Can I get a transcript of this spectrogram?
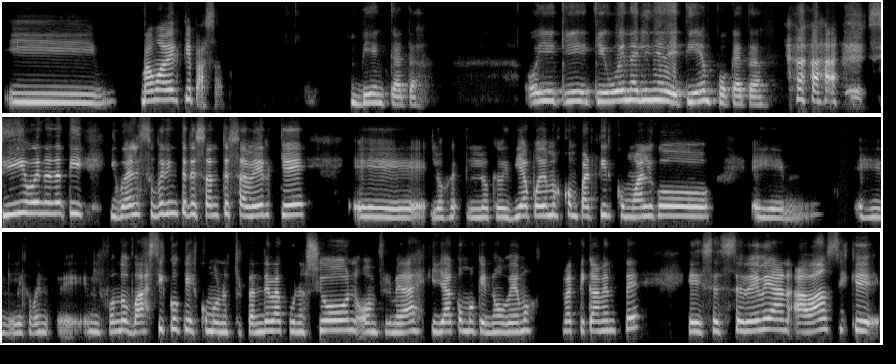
y vamos a ver qué pasa. Bien, Cata. Oye, qué, buena línea de tiempo, Cata. sí, bueno, Nati, igual es súper interesante saber que eh, lo, que hoy día podemos compartir como algo eh, en, el, fondo básico, que es como nuestro plan de vacunación o enfermedades que ya como que no vemos prácticamente, eh, se, se, debe a avances que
